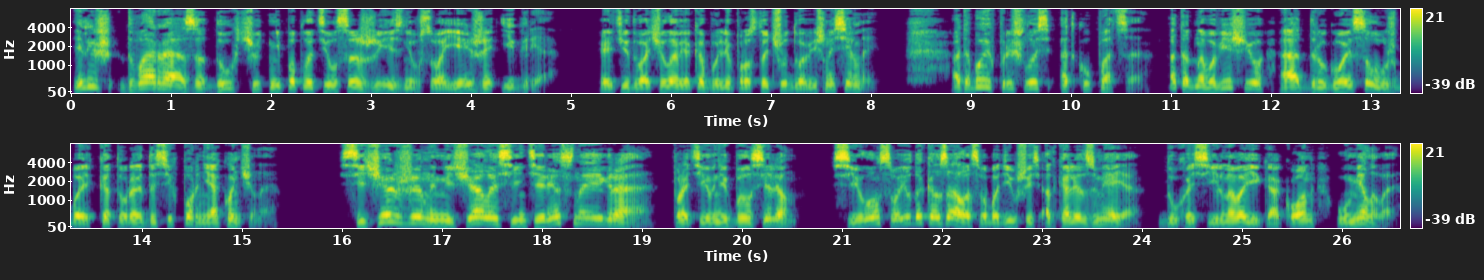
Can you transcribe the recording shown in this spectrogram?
И лишь два раза дух чуть не поплатился жизнью в своей же игре. Эти два человека были просто чудовищно сильны. От обоих пришлось откупаться. От одного вещью, а от другой службой, которая до сих пор не окончена. Сейчас же намечалась интересная игра. Противник был силен. Силу он свою доказал, освободившись от колец змея, духа сильного и, как он, умелого.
